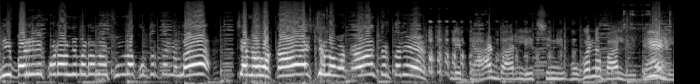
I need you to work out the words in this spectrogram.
ನೀ ಬರೀ ಕೊಡ ಮೇಡಮ್ ನಾನು ಸುಮ್ಮನೆ ಕುಂತಿರ್ತಾನಲ್ಲ? ಚೆನ್ನವಕ್ಕ ಚೆನ್ನವಕ್ಕ ಅಂತಿರ್ತಾನೆ. ನೀ ಬ್ಯಾಡ್ ಬಾರ್ಲಿ ಚಿನ್ನಿ ಹೋಗೋಣ ಬಾರ್ಲಿ ಬ್ಯಾಡ್ಲಿ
